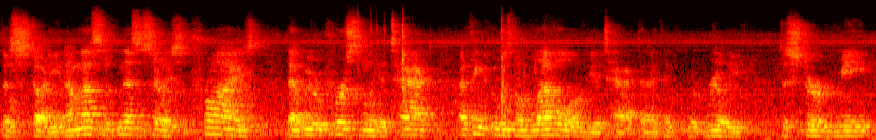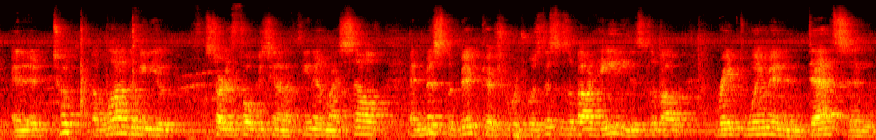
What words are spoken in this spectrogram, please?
this study, and I'm not necessarily surprised that we were personally attacked. I think it was the level of the attack that I think what really disturbed me, and it took, a lot of the media started focusing on Athena and myself, and missed the big picture, which was this is about Haiti, this is about raped women and deaths and,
